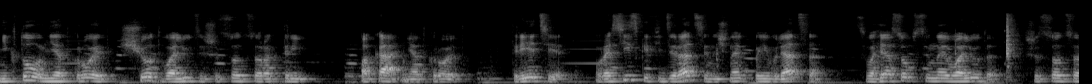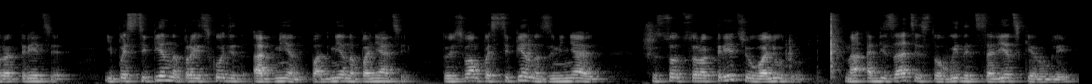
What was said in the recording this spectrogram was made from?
Никто вам не откроет счет в валюте 643, пока не откроет. Третье. У Российской Федерации начинает появляться своя собственная валюта 643. И постепенно происходит обмен, подмена понятий. То есть вам постепенно заменяют 643 валюту на обязательство выдать советские рубли.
